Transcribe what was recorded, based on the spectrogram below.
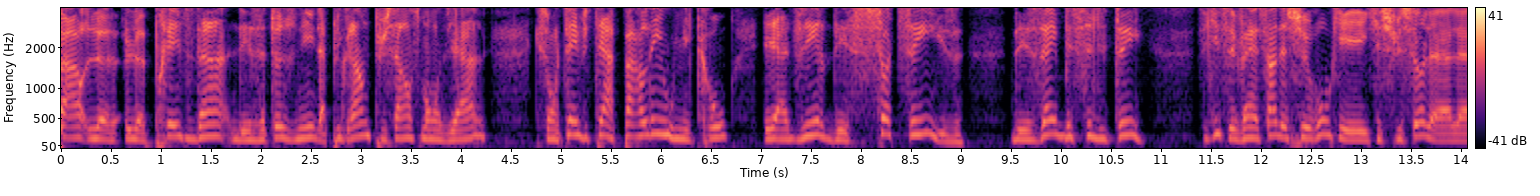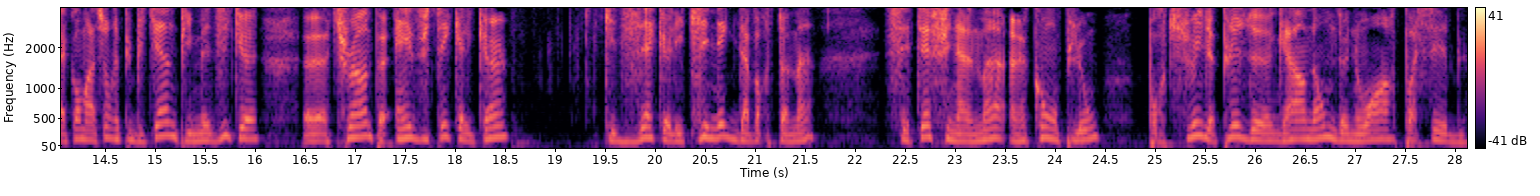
par le, président des États-Unis, la plus grande puissance mondiale, qui sont invités à parler au micro et à dire des sottises, des imbécilités. C'est qui? C'est Vincent Dessureau qui, qui suit ça, la, la convention républicaine, puis il me dit que euh, Trump a invité quelqu'un qui disait que les cliniques d'avortement, c'était finalement un complot pour tuer le plus de grand nombre de Noirs possible.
